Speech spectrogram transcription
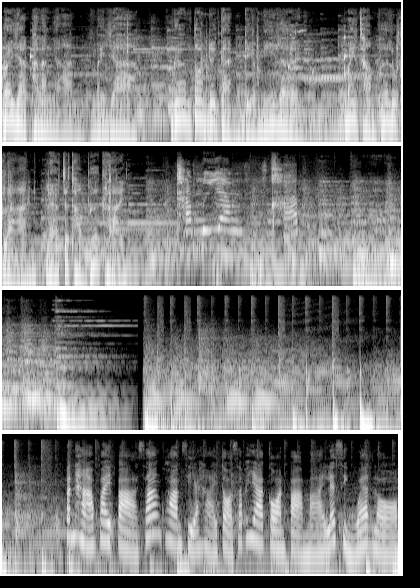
ประหยัดพลังงานไม่ยาก เริ่มต้นด้วยกันเดี๋ยวนี้เลย ไม่ทำเพื่อลูกหลานแล้วจะทำเพื่อใครทำหรือยังครับปัญหาไฟป่าสร้างความเสียหายต่อทรัพยากรป่าไม้และสิ่งแวดล้อม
